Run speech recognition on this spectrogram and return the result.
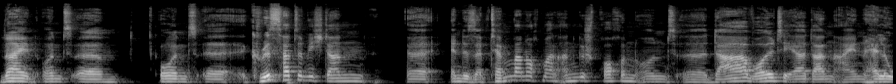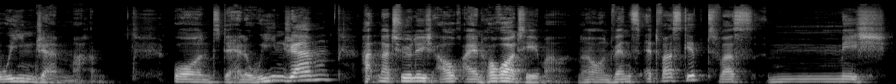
Nein, und, ähm, und äh, Chris hatte mich dann äh, Ende September nochmal angesprochen und äh, da wollte er dann einen Halloween Jam machen. Und der Halloween Jam hat natürlich auch ein Horrorthema. Ne? Und wenn es etwas gibt, was mich,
